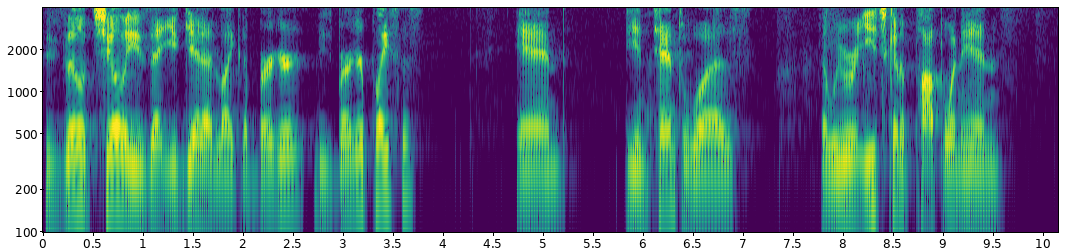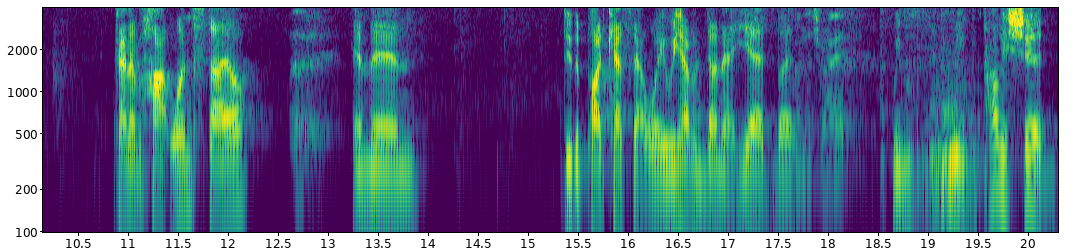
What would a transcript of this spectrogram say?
these little chilies that you get at like the burger, these burger places. And the intent was that we were each going to pop one in kind of hot one style and then do the podcast that way. We haven't done that yet, but Want to try it? we, we probably should.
